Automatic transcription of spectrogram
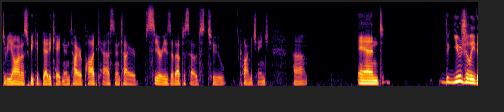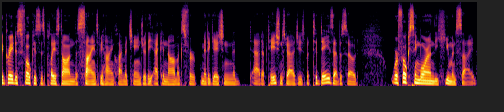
to be honest, we could dedicate an entire podcast, an entire series of episodes to climate change. Um, and the, usually the greatest focus is placed on the science behind climate change or the economics for mitigation and adaptation strategies. But today's episode, we're focusing more on the human side,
